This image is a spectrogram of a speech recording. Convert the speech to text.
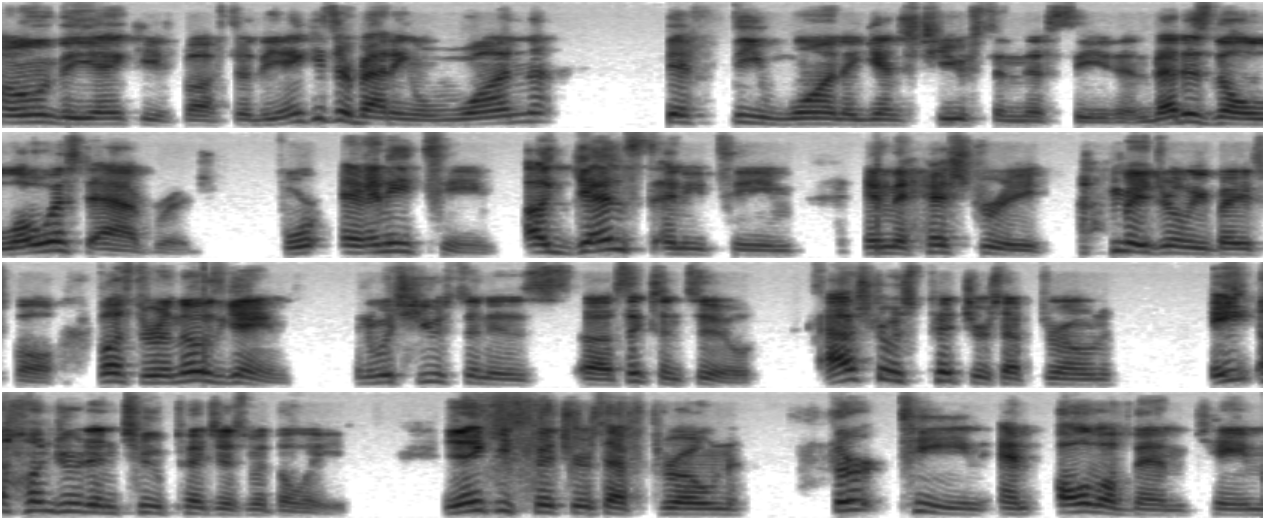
own the Yankees, Buster. The Yankees are batting 151 against Houston this season. That is the lowest average for any team against any team in the history of Major League Baseball. Buster, in those games, in which Houston is uh, six and two. Astros pitchers have thrown 802 pitches with the lead. Yankees pitchers have thrown 13, and all of them came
